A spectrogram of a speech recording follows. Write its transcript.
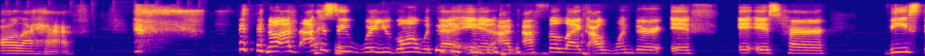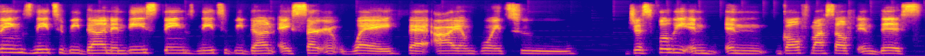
all I have. no, I, I can see where you're going with that. And I, I feel like I wonder if it is her, these things need to be done and these things need to be done a certain way that I am going to just fully in, engulf myself in this.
